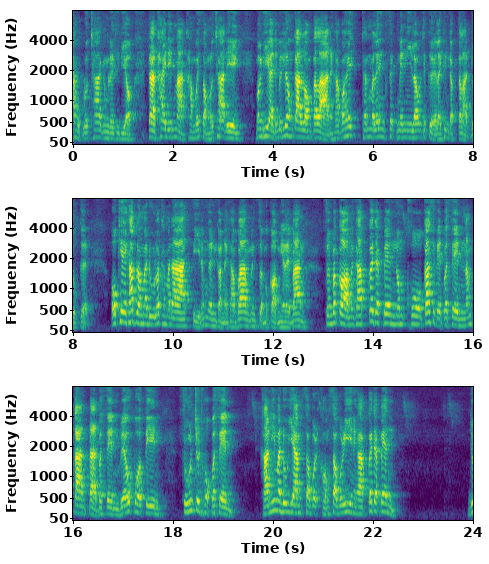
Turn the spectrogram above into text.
5-6 รสชาติกันเลยทีเดียว แต่ไทยเดนมาร์กทำไว้ 2 รสชาติเอง บางทีอาจจะเป็นเรื่องของการลองตลาดนะครับ ว่าเฮ้ยฉันมาเล่นเซกเมนต์นี้แล้วจะเกิดอะไรขึ้นกับตลาดโยเกิร์ตโอเคครับเรามาดูรสธรรมดาสีน้ำเงินก่อนนะครับว่ามันส่วนประกอบมีอะไรบ้าง ส่วนประกอบนะครับก็จะเป็นนมโค 91%น้ำตาล 8%เวลโปรตีน 0.6%คราวนี้มาดูแยมของซาบอรี่นะครับ ก็จะเป็นโย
